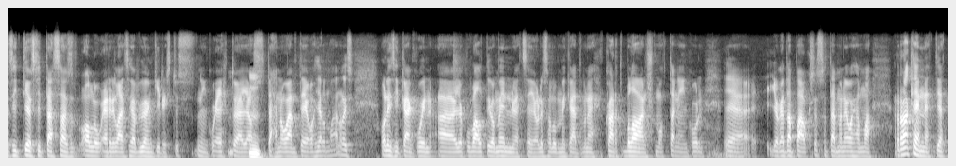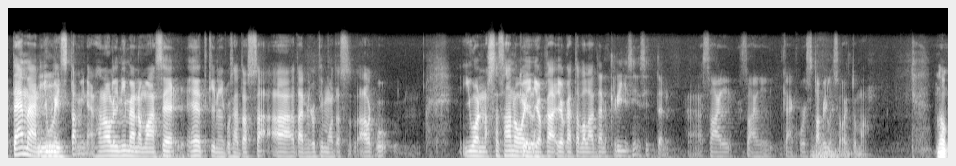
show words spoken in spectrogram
Sitten tietysti tässä olisi ollut erilaisia vyönkiristysehtoja, niin kuin ehtoja, jos mm. tähän OMT-ohjelmaan olisi olisi ikään kuin ää, joku valtio mennyt, että se ei olisi ollut mikään tämmöinen carte blanche, mutta niin kuin, ää, joka tapauksessa tämmöinen ohjelma rakennettiin. Ja tämän mm. julistaminen hän oli nimenomaan se hetki, niin kuin sä tuossa, tai niin kuin Timo tuossa alku juonnossa sanoi, joka, joka tavallaan tämän kriisin sitten sai, sai ikään kuin stabilisoitumaan. No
